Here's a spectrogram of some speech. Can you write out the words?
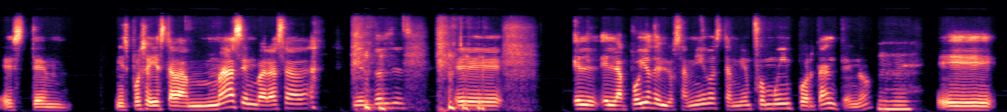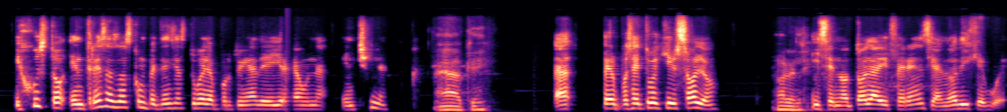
este, mi esposa ya estaba más embarazada y entonces eh, el, apoyo de los amigos también fue muy importante, ¿no? Eh, y justo entre esas dos competencias tuve la oportunidad de ir a una en China. Ah, ok. Ah, pero pues ahí tuve que ir solo. Órale. Y se notó la diferencia, ¿no? Dije, güey,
